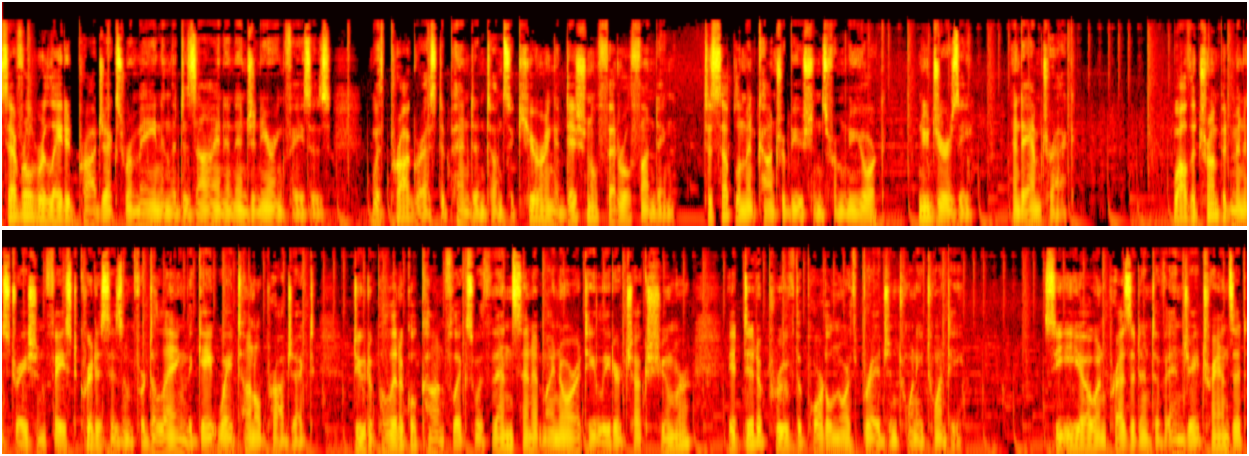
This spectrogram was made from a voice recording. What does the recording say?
Several related projects remain in the design and engineering phases, with progress dependent on securing additional federal funding to supplement contributions from New York, New Jersey, and Amtrak. While the Trump administration faced criticism for delaying the Gateway Tunnel project due to political conflicts with then Senate Minority Leader Chuck Schumer, it did approve the Portal North Bridge in 2020. CEO and president of NJ Transit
